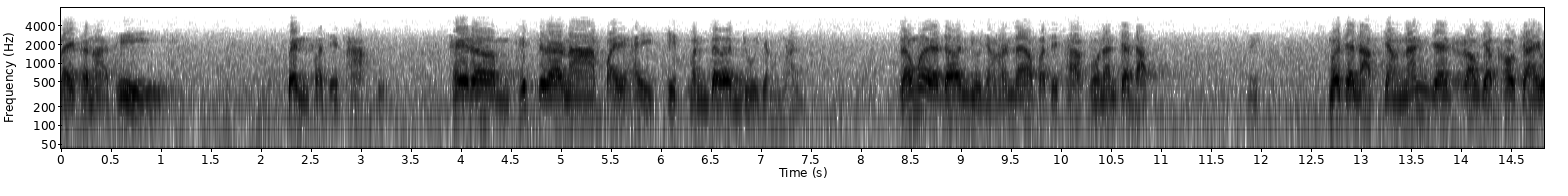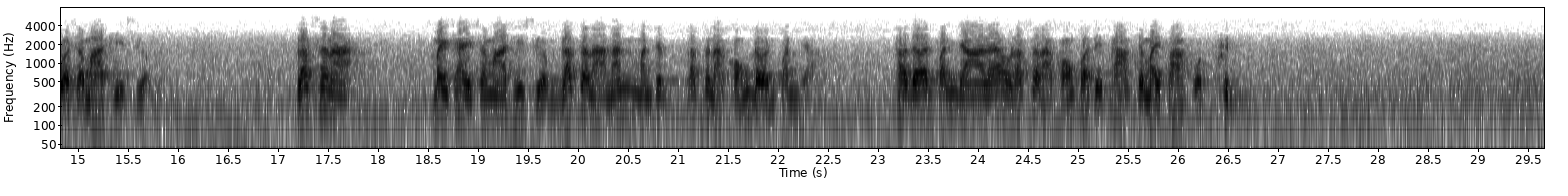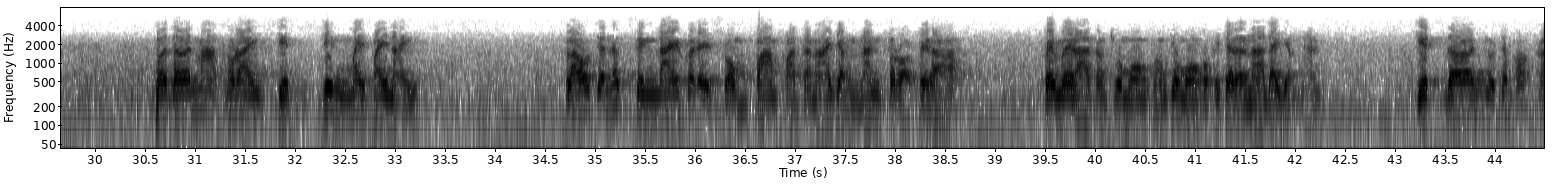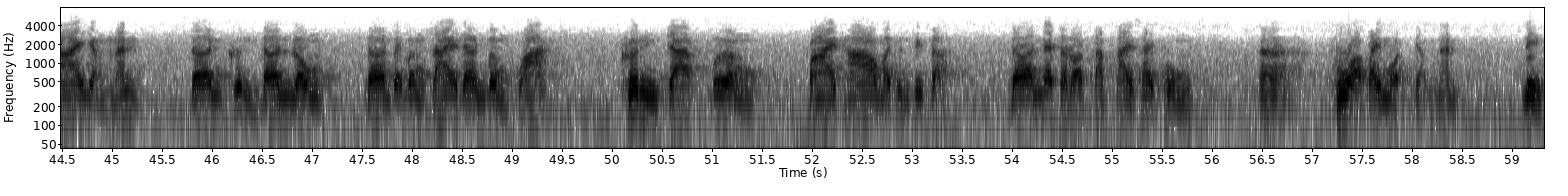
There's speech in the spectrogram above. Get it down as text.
ในขณะที่เป็นปฏิภาคอยู่ให้เริ่มพิจารณาไปให้จิตมันเดินอยู่อย่างนั้น แล้วเมื่อเดินอยู่อย่างนั้นแล้ว ปฏิภาคตัวนั้นจะดับนี่ เมื่อจะดับอย่างนั้นเราอย่าเข้าใจว่าสมาธิเสื่อม ลักษณะไม่ใช่สมาธิเสื่อม ลักษณะนั้นมันจะลักษณะของเดินปัญญา ถ้าเดินปัญญาแล้วลักษณะของปฏิภาคจะไม่ปรากฏขึ้น มื่อเดินมากเท่าไรจิตยิ่งไม่ไปไหน เราจะนึกสิ่งใดก็ได้สมความปรารถนาอย่างนั้นตลอดเวลา เป็นเวลาตั้งชั่วโมงสองชั่วโมงก็พิจารณาได้อย่างนั้น จิตเดินอยู่เฉพาะกายอย่างนั้น เดินขึ้นเดินลง เดินไปเบื้องซ้ายเดินเบื้องขวา ขึ้นจากเบื้องปลายเท้ามาถึงที่ศีเดินได้ตลอดตับไตไส้พุงทั่วไปหมดอย่างนั้น นี่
